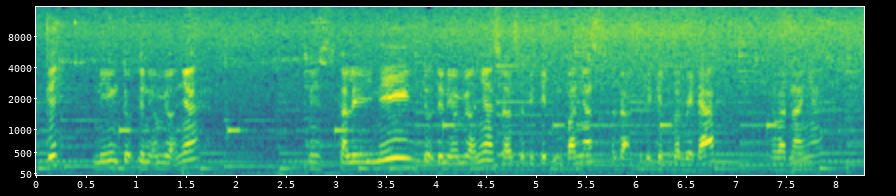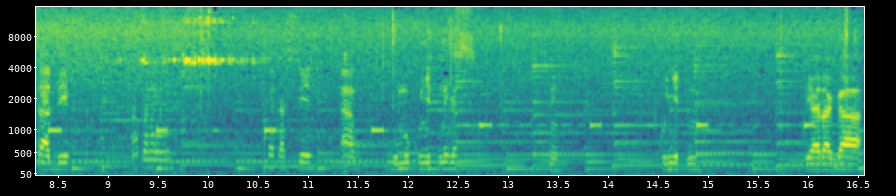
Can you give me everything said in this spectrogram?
Oke, ini untuk teknik omyoknya. Nih, kali ini untuk teknik omyoknya saya sedikit umpannya agak sedikit berbeda warnanya. Saya di apa namanya? Saya kasih ah, bumbu kunyit ini guys. Nih, kunyit nih. Biar agak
